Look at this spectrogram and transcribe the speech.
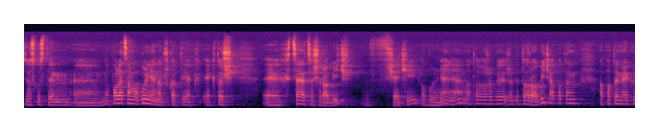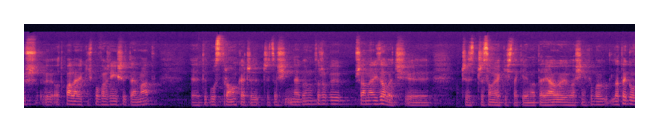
W związku z tym e, no polecam ogólnie na przykład, jak, jak ktoś e, chce coś robić w sieci ogólnie, nie? no to żeby, żeby to robić, a potem, a potem jak już e, odpala jakiś poważniejszy temat, typu stronkę czy, czy coś innego, no to żeby przeanalizować, czy, czy są jakieś takie materiały. Właśnie chyba dlatego,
